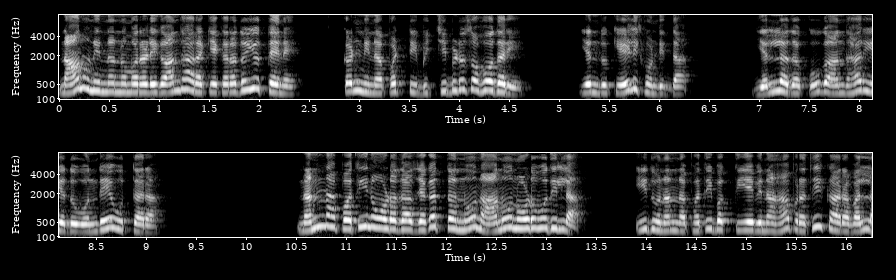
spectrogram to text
ನಾನು ನಿನ್ನನ್ನು ಮರಳಿ ಗಾಂಧಾರಕ್ಕೆ ಕರೆದೊಯ್ಯುತ್ತೇನೆ. ಕಣ್ಣಿನ ಪಟ್ಟಿ ಬಿಚ್ಚಿಬಿಡು ಸಹೋದರಿ ಎಂದು ಕೇಳಿಕೊಂಡಿದ್ದ. ಎಲ್ಲದಕ್ಕೂ ಗಾಂಧಾರಿಯದು ಒಂದೇ ಉತ್ತರ. ನನ್ನ ಪತಿ ನೋಡದ ಜಗತ್ತನ್ನು ನಾನೂ ನೋಡುವುದಿಲ್ಲ. ಇದು ನನ್ನ ಪತಿಭಕ್ತಿಯೇ ವಿನಃ ಪ್ರತೀಕಾರವಲ್ಲ.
